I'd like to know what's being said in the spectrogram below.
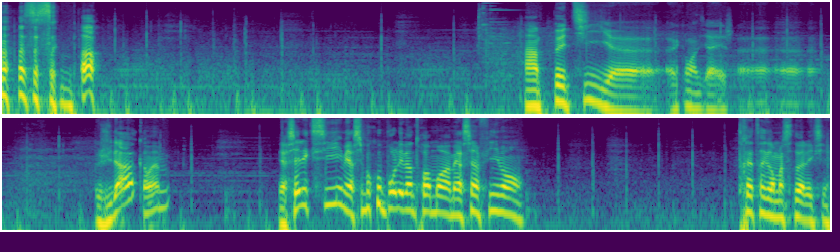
ce serait pas... Un petit... Euh, comment dirais-je euh, Judas, quand même Merci Alexis, merci beaucoup pour les 23 mois, merci infiniment. Très très grand merci à toi Alexis.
